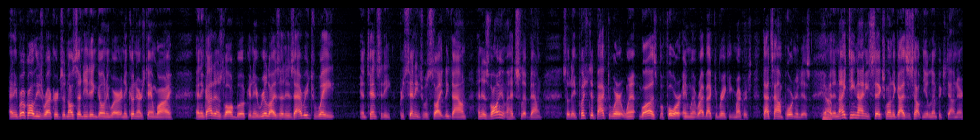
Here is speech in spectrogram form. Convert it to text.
And he broke all these records, and all of a sudden he didn't go anywhere, and they couldn't understand why. and he got in his logbook, and he realized that his average weight intensity percentage was slightly down, and his volume had slipped down. So they pushed it back to where it went was before, and went right back to breaking records. That's how important it is. Yeah. And in 1996, one of the guys that's helping the Olympics down there,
